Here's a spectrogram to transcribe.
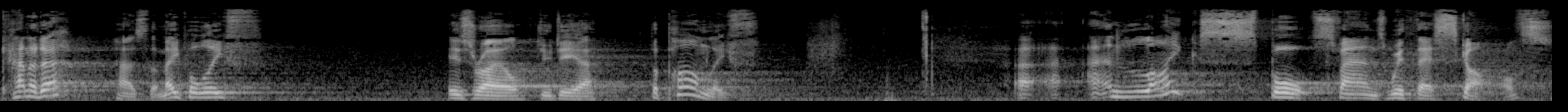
Canada has the maple leaf, Israel, Judea, the palm leaf. Uh, and like sports fans with their scarves,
